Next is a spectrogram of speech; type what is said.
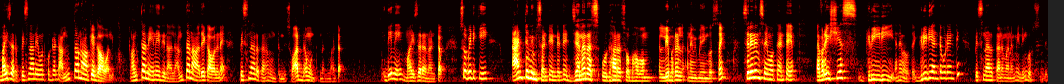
మైజర్ పిసినారు ఏమనుకుంటారంటే అంతా నాకే కావాలి. అంతా నేనే తినాలి. అంతా నాదే కావాలనే పిసినారతనం ఉంటుంది స్వార్థం ఉంటుంది అనమాట దీన్ని మైజర్ అని అంటాం. సో వీటికి యాంటనిమ్స్ అంటే ఏంటంటే జనరస్ ఉదార స్వభావం లిబరల్ అనేవి మీనింగ్ వస్తాయి. సినినిమ్స్ ఏమవుతాయంటే ఎవరీషియస్ గ్రీడీ అనేవి అవుతాయి. గ్రీడీ అంటే కూడా ఏంటి? పిసినారతనం అనే మీనింగ్ వస్తుంది.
